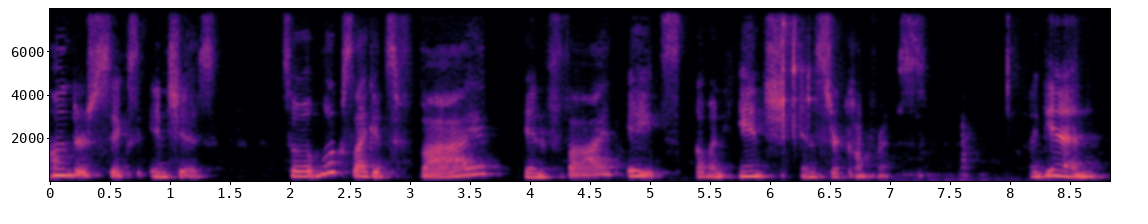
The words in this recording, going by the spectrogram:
under six inches. So it looks like it's five and five eighths of an inch in circumference. Again,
